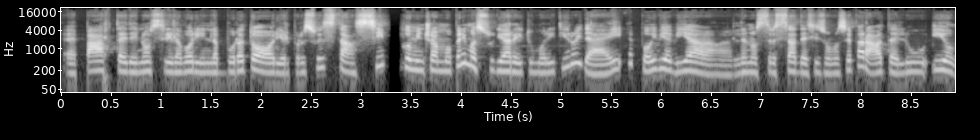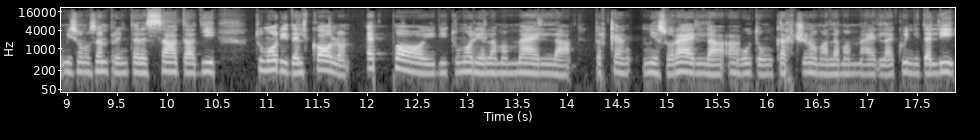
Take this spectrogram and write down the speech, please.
eh, parte dei nostri lavori in laboratorio, il professor Stassi, cominciamo prima a studiare i tumori tiroidei e poi via via le nostre strade si sono separate, lui, io mi sono sempre interessata di tumori del colon e poi di tumori alla mammella perché mia sorella ha avuto un carcinoma alla mammella e quindi da lì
